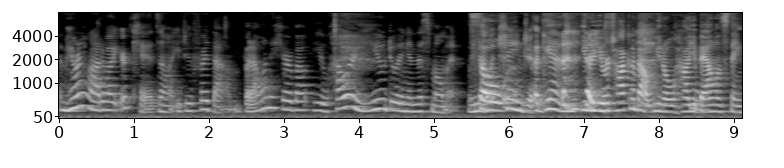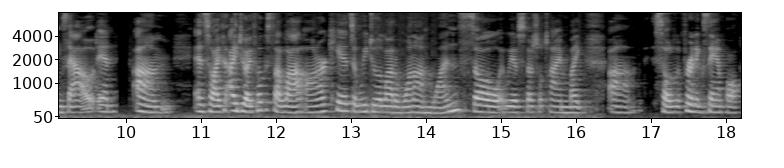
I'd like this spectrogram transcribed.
I'm hearing a lot about your kids and what you do for them, but I want to hear about you. How are you doing in this moment? We know it changes. Again, you know, you were talking about you know how you balance things out, and um, and so I, I do. I focus a lot on our kids, and we do a lot of one-on-ones. So we have special time, like um, so. For an example,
